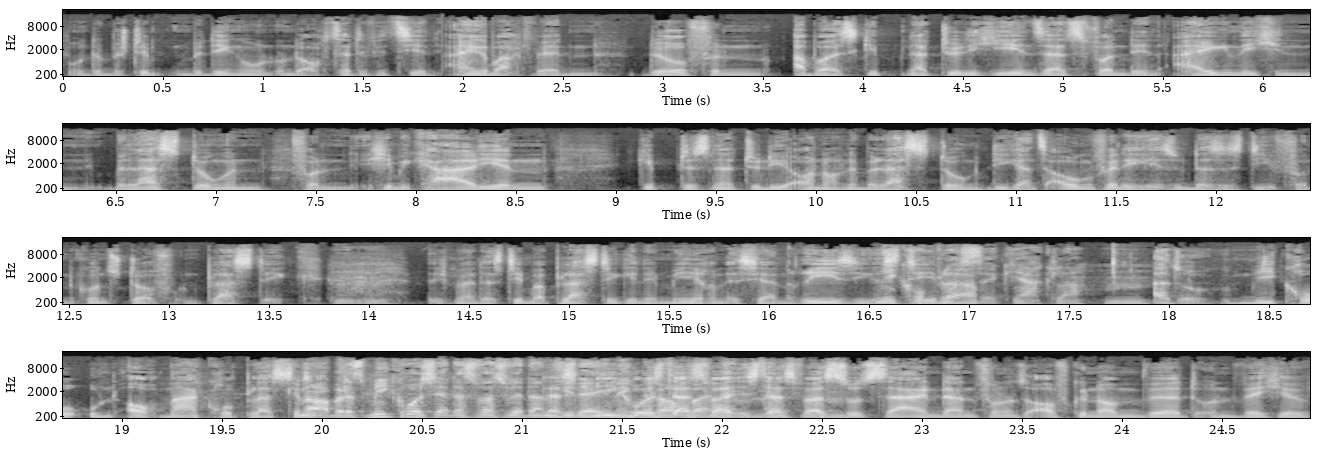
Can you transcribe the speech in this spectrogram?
unter bestimmten Bedingungen und auch zertifiziert eingebracht werden dürfen. Aber es gibt natürlich jenseits von den eigentlichen Belastungen von Chemikalien gibt es natürlich auch noch eine Belastung, die ganz augenfällig ist und das ist die von Kunststoff und Plastik. Mhm. Ich meine, das Thema Plastik in den Meeren ist ja ein riesiges Mikroplastik, Thema. ja klar. Mhm. Also Mikro- und auch Makroplastik. Genau, aber das Mikro ist ja das, was wir dann das wieder Mikro in den Körper ist das, was, nehmen, ist ne? das, was Mhm. sozusagen dann von uns aufgenommen wird und welche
